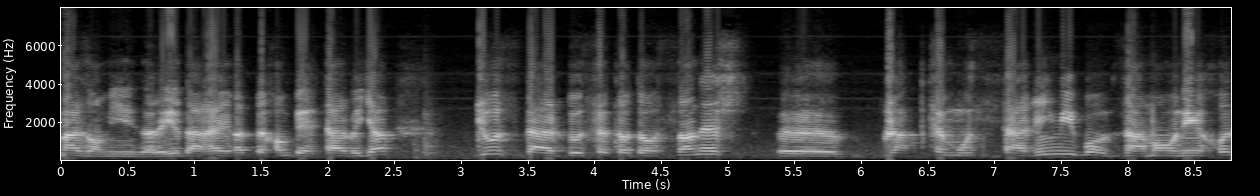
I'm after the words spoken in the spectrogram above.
مزامینی داره. یا در حقیقت بخوام بهتر بگم جز در دو سه تا داستانش ربط مستقیمی با زمانه خود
